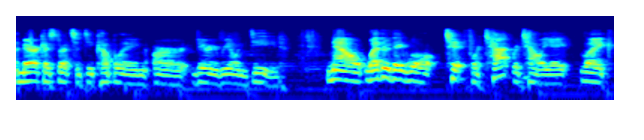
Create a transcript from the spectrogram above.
America's threats of decoupling are very real indeed. Now, whether they will tit for tat retaliate, like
